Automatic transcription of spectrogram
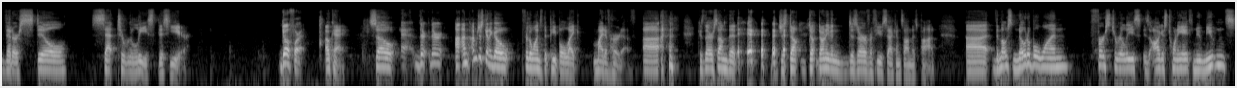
that are still set to release this year. Go for it. Okay, so uh, they're. I- I'm I'm just gonna go for the ones that people like might have heard of, Uh because there are some that just don't don't don't even deserve a few seconds on this pod. Uh, the most notable one, first to release, is August 28th. New Mutants.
